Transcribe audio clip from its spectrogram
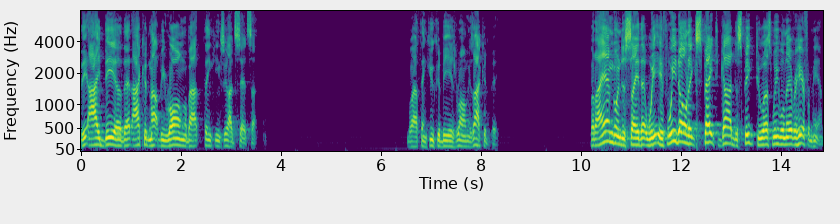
the idea that I could not be wrong about thinking God said something. Well, I think you could be as wrong as I could be. But I am going to say that we, if we don't expect God to speak to us, we will never hear from Him.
